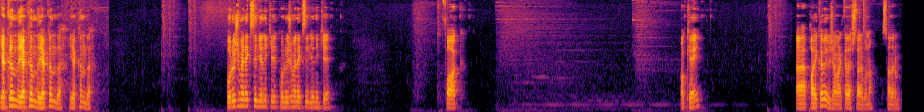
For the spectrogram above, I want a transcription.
Yakındı yakındı yakındı yakındı. Koruyucu melek Zillion 2. Koruyucu melek Zillion 2. Fuck. Okey. Ee, Pike'a vereceğim arkadaşlar bunu sanırım.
